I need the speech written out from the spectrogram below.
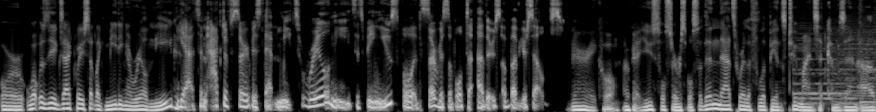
or what was the exact way you said, like meeting a real need? Yeah, it's an act of service that meets real needs. It's being useful and serviceable to others above yourselves. Very cool. Okay, useful, serviceable. So then that's where the Philippians 2 mindset comes in of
